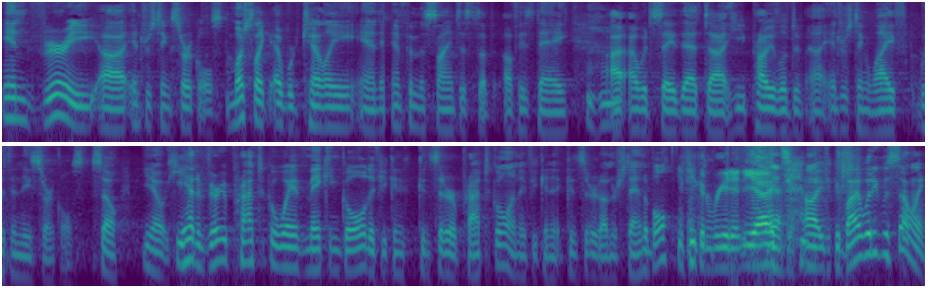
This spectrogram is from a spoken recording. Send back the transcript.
in very uh, interesting circles. Much like Edward Kelly and infamous scientists of, of his day, mm-hmm. I, I, would say that uh, he probably lived an uh, interesting life within these circles. So, you know, he had a very practical way of making gold, if you can consider it practical and if you can consider it understandable. If you can read it, yeah. yeah uh, if you could buy what he was selling,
